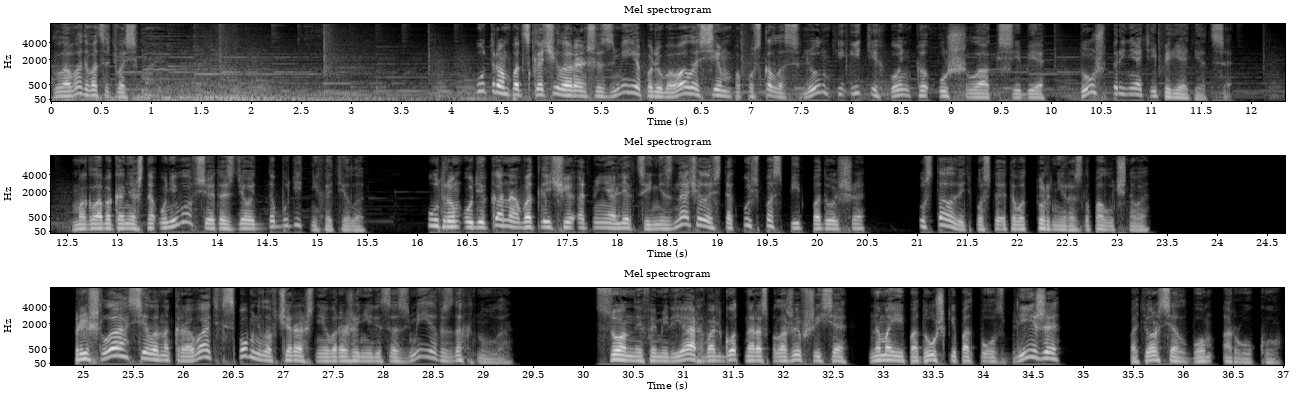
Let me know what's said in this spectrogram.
Глава 28 Утром подскочила раньше змея, полюбовалась им, попускала слюнки и тихонько ушла к себе, душ принять и переодеться. Могла бы, конечно, у него все это сделать, да будить не хотела. Утром у декана, в отличие от меня, лекции не значилось, так пусть поспит подольше. Устал ведь после этого турнира злополучного. Пришла, села на кровать, вспомнила вчерашнее выражение лица змея, вздохнула. Сонный фамильяр, вольготно расположившийся на моей подушке, подполз ближе, потерся лбом о руку.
